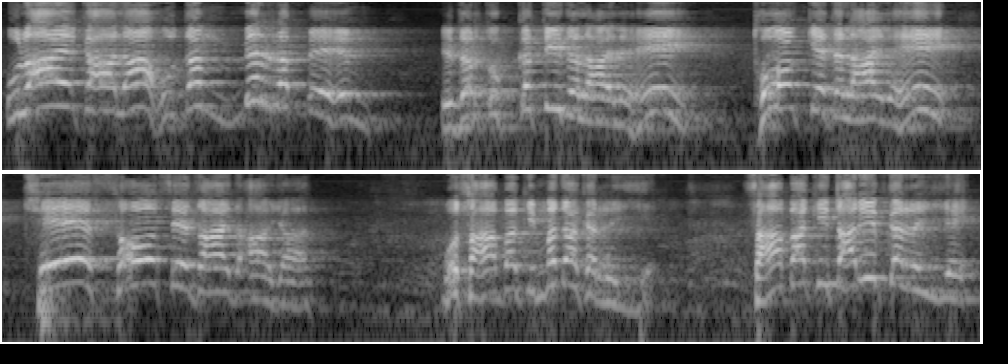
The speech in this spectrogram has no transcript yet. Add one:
اولئک علی ہدم من ربہم۔ ادھر تو قطعی دلائل ہیں تھوک کے دلائل ہیں، چھ سو سے زائد آیات۔ وہ صحابہ کی مدہ کر رہی ہے۔ صحابہ کی تعریف کر رہی ہے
